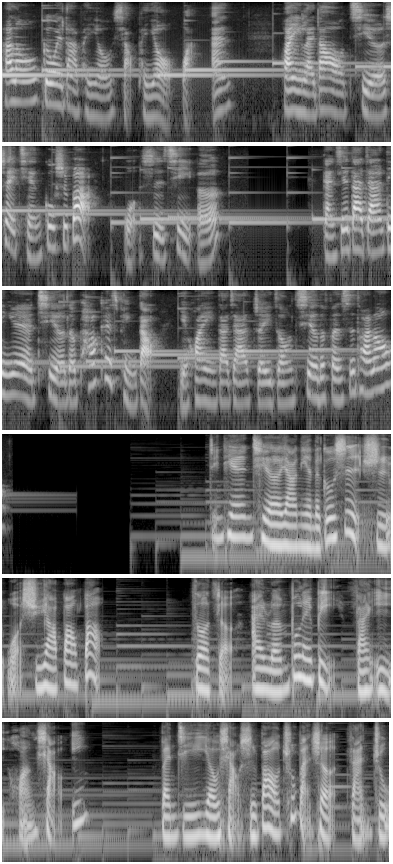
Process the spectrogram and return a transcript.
Hello，各位大朋友、小朋友，晚安！欢迎来到企鹅睡前故事吧，我是企鹅。感谢大家订阅企鹅的 Podcast 频道，也欢迎大家追踪企鹅的粉丝团哦。今天企鹅要念的故事是我需要抱抱，作者艾伦·布雷比，翻译黄小英。本集由小时报出版社赞助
